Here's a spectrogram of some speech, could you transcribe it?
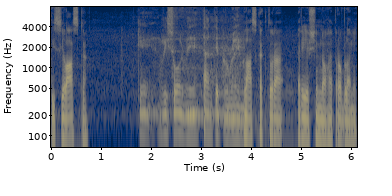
ty si láska. Láska, ktorá rieši mnohé problémy.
